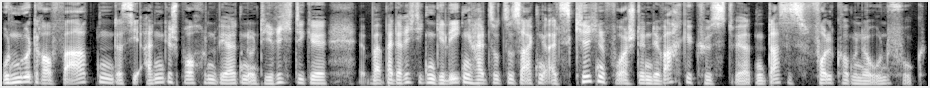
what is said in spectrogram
und nur darauf warten, dass sie angesprochen werden und die richtige, bei der richtigen Gelegenheit sozusagen als Kirchenvorstände wachgeküsst werden, das ist vollkommener Unfug.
